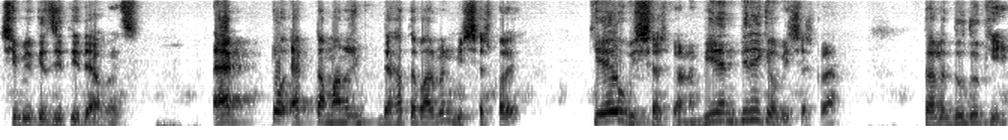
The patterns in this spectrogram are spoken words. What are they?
শিবিরকে জিতিয়ে দেওয়া হয়েছে। একটো একটা মানুষ দেখাতে পারবেন, বিশ্বাস করে। কেউ বিশ্বাস করে না। বিএনপিরই কেউ বিশ্বাস করে না। তাহলে দুদু কি?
